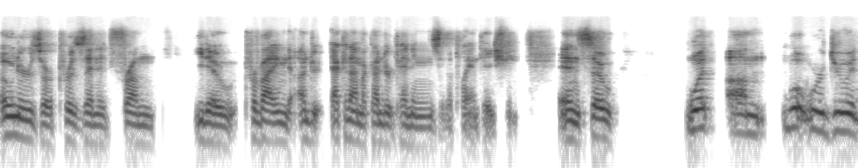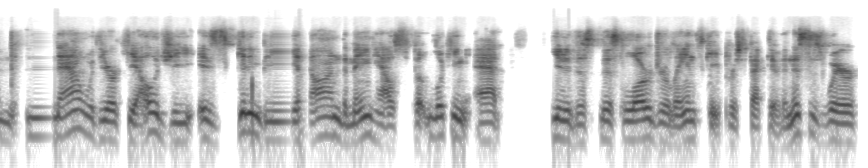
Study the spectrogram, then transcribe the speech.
owners are presented from you know providing the under, economic underpinnings of the plantation and so what um, what we're doing now with the archaeology is getting beyond the main house, but looking at you know this this larger landscape perspective. And this is where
